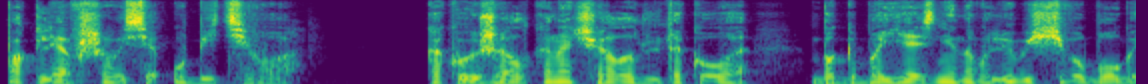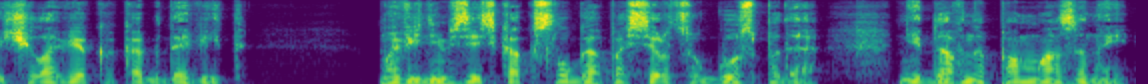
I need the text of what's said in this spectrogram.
поклявшегося убить его. Какое жалкое начало для такого богобоязненного, любящего Бога человека, как Давид. Мы видим здесь, как слуга по сердцу Господа, недавно помазанный,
